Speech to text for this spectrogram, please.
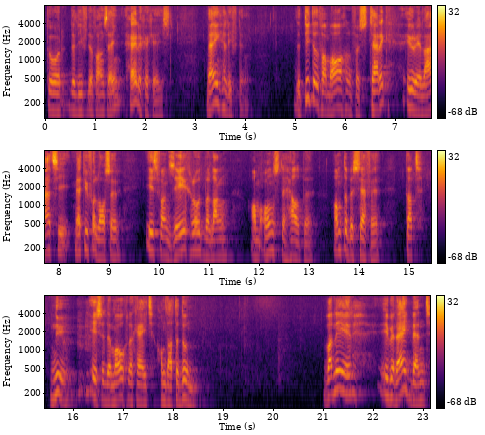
door de liefde van Zijn Heilige Geest. Mijn geliefden, de titel van morgen Versterk uw relatie met uw Verlosser is van zeer groot belang om ons te helpen om te beseffen dat nu is er de mogelijkheid om dat te doen. Wanneer u bereid bent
